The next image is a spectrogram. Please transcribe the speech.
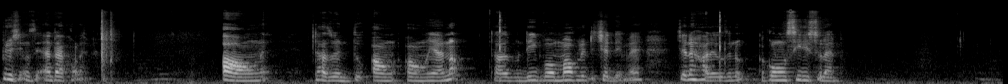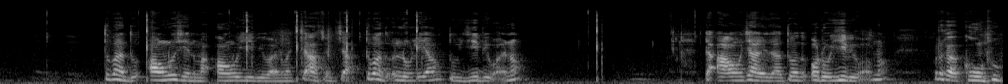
ပြီးလို့ရှိရင်ဥစဉ် enter ခေါ်လိုက်မယ်အောင်နဲ့ဒါဆိုရင်သူအောင်အောင်ရနော်ဒါဒီပေါ် mouse လေးတစ်ချက်တင်မယ်ကျန်တဲ့ဟာလေးဥစဉ်တို့အကုန်လုံး series ဆွလိုက်မယ်သူကသူအောင်လို့ရှိရင်ဒီမှာအောင်လို့ရေးပြပါဒီမှာကြာဆိုကြာသူကသူအလိုလျောင်းသူရေးပြပါနော်တအောင်ကြလေဆိုတာသူကအော်တိုရေးပြပါနော်ခုတခါဂုံထူး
